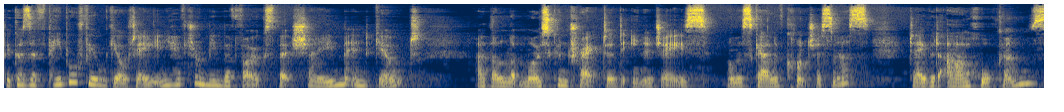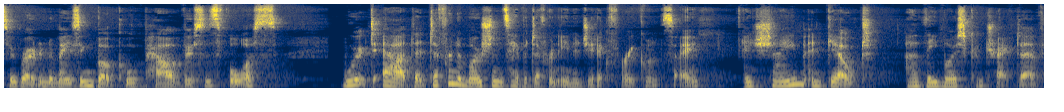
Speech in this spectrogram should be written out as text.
because if people feel guilty, and you have to remember, folks, that shame and guilt are the most contracted energies on the scale of consciousness. David R. Hawkins, who wrote an amazing book called Power versus Force, worked out that different emotions have a different energetic frequency, and shame and guilt are the most contractive.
